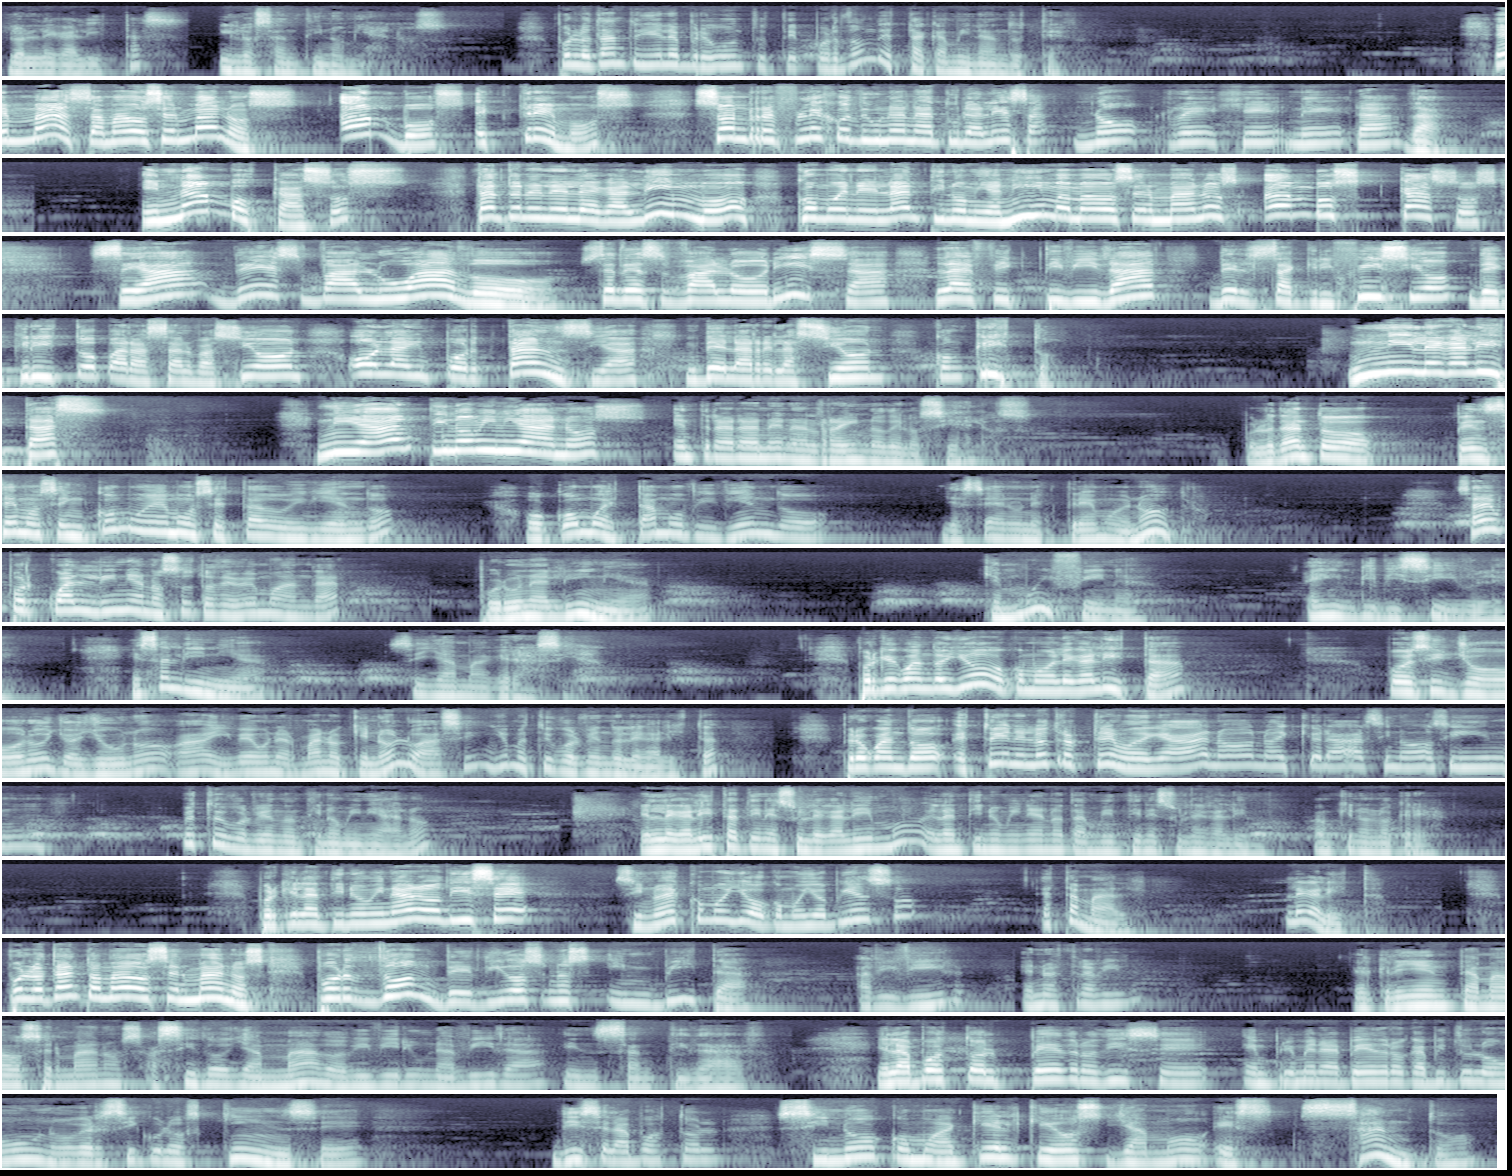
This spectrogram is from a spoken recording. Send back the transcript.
los legalistas y los antinomianos. Por lo tanto, yo le pregunto a usted, ¿por dónde está caminando usted? Es más, amados hermanos, ambos extremos son reflejos de una naturaleza no regenerada. En ambos casos, tanto en el legalismo como en el antinomianismo, amados hermanos, ambos casos se ha desvaluado, se desvaloriza la efectividad del sacrificio de Cristo para salvación o la importancia de la relación con Cristo. Ni legalistas ni antinominianos entrarán en el reino de los cielos. Por lo tanto, pensemos en cómo hemos estado viviendo o cómo estamos viviendo, ya sea en un extremo o en otro. ¿Saben por cuál línea nosotros debemos andar? Por una línea que es muy fina e indivisible. Esa línea se llama gracia. Porque cuando yo, como legalista, puedo decir yo oro, yo ayuno, ah, y veo a un hermano que no lo hace, yo me estoy volviendo legalista. Pero cuando estoy en el otro extremo de que, ah, no, no hay que orar, sino, si me estoy volviendo antinominiano. El legalista tiene su legalismo, el antinominiano también tiene su legalismo, aunque no lo crea. Porque el antinominiano dice, si no es como yo, como yo pienso, está mal. Legalista. Por lo tanto, amados hermanos, ¿por dónde Dios nos invita a vivir en nuestra vida? El creyente, amados hermanos, ha sido llamado a vivir una vida en santidad. El apóstol Pedro dice en 1 Pedro capítulo 1, versículos 15, dice el apóstol, sino como aquel que os llamó es santo,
